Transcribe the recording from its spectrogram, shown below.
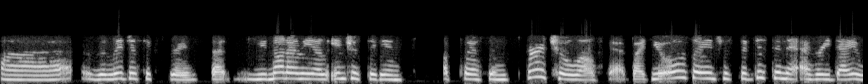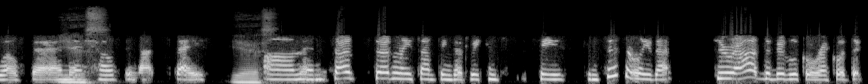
uh, religious experience that you not only are interested in a person's spiritual welfare, but you're also interested just in their everyday welfare and yes. their health in that space. Yes. Um, and that's certainly something that we can see consistently that throughout the biblical record that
